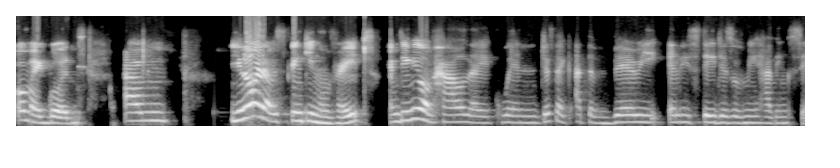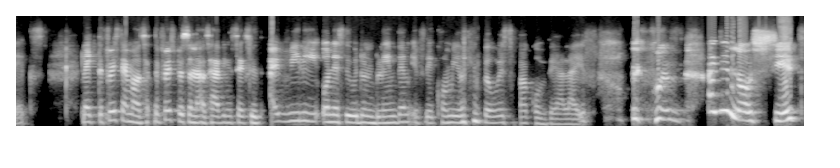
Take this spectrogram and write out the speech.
oh my god. Um, you know what I was thinking of, right? I'm thinking of how, like, when just like at the very early stages of me having sex, like the first time I was the first person I was having sex with, I really honestly wouldn't blame them if they call me like the worst fuck of their life because I didn't know shit.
